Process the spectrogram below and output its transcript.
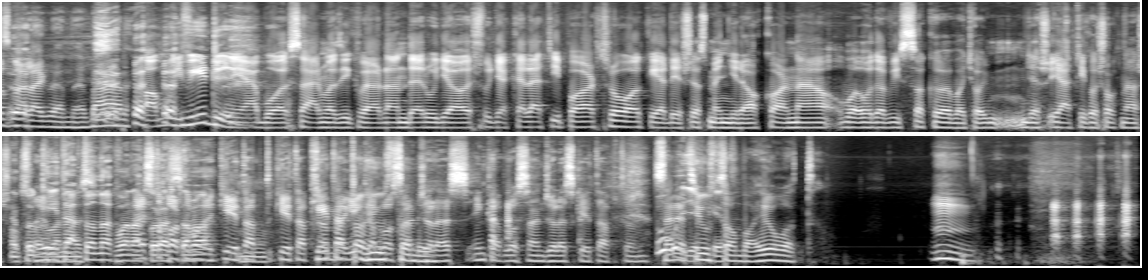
az meleg lenne, bár Amúgy Virginiából származik Verlander, ugye, és ugye keleti partról, kérdés, ezt mennyire akarná oda visszaköl, vagy hogy ugye játékosoknál sokszor tudom, két van. Uptonnak van Ezt akkor a akartam, szava. hogy két, up, két Upton, Két meg inkább Los. Angeles. Inkább Los Angeles két Upton. szeret egyébként. Houstonban, jó ott.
